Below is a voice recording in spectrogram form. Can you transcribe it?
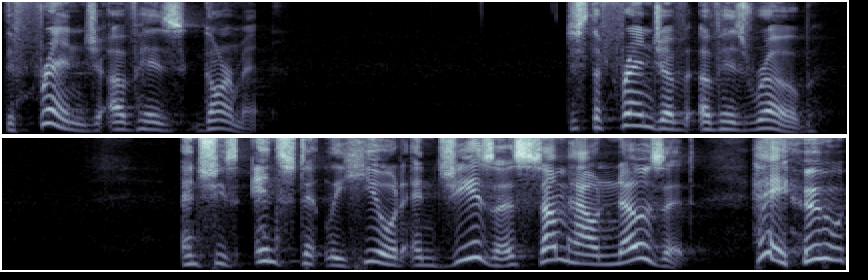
the fringe of his garment. Just the fringe of, of his robe. And she's instantly healed and jesus somehow knows it hey, who,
